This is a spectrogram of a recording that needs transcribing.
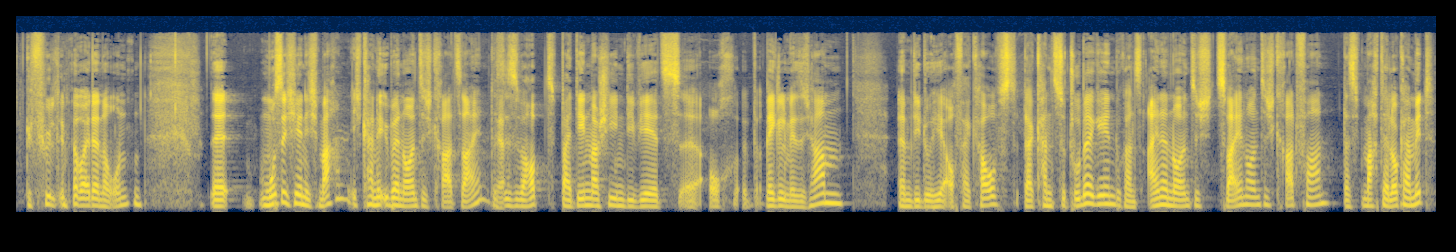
gefühlt immer weiter nach unten. Äh, muss ich hier nicht machen. Ich kann hier über 90 Grad sein. Das Ja. ist überhaupt bei den Maschinen, die wir jetzt äh, auch regelmäßig haben, ähm, die du hier auch verkaufst. Da kannst du drüber gehen. Du kannst 91, 92 Grad fahren. Das macht er locker mit.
